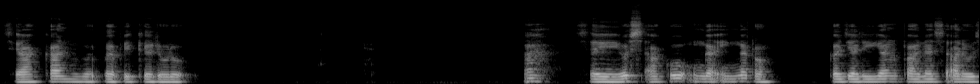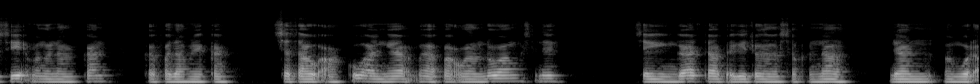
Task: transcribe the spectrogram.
Silakan berpikir dulu. Ah, serius aku nggak ingat loh kejadian pada saat Lucy mengenalkan kepada mereka. Setahu aku hanya beberapa orang doang deh, sehingga tak begitu langsung kenal dan membuat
